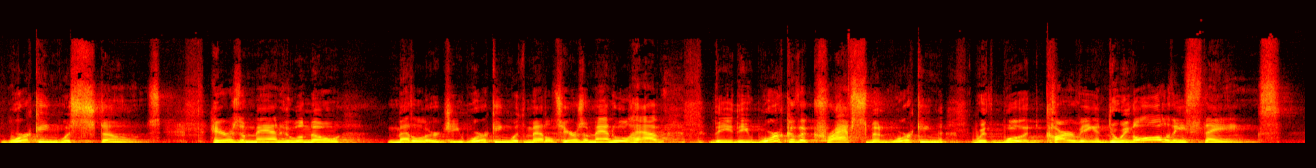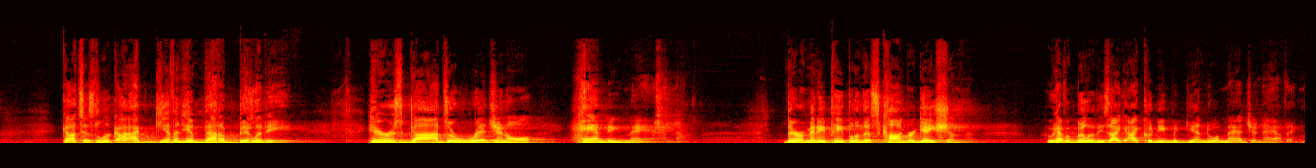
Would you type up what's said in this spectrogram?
working with stones. Here's a man who will know metallurgy, working with metals. Here's a man who will have the, the work of a craftsman, working with wood, carving, and doing all of these things. God says, Look, I've given him that ability. Here's God's original handyman. There are many people in this congregation who have abilities I, I couldn't even begin to imagine having.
